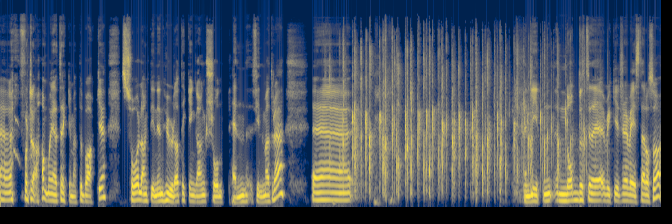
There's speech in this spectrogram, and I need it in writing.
For da må jeg trekke meg tilbake så langt inn i en hule at ikke engang Sean Penn finner meg, tror jeg. Eh, en liten nod til Ricky Gervais der også.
